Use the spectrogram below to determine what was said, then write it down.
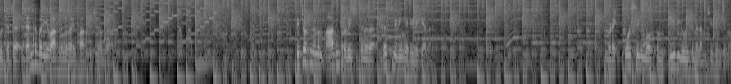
മുറ്റത്ത് രണ്ട് വലിയ വാഹനങ്ങൾ വരെ പാർക്ക് ചെയ്യാവുന്നതാണ് സിറ്റൗട്ടിൽ നിന്നും ആദ്യം പ്രവേശിക്കുന്നത് ഗസ്റ്റ് ലിവിംഗ് ഏരിയയിലേക്കാണ്. ഇവിടെ ഫുൾ സീലിംഗ് ബോക്സും ടി വി യൂണിറ്റും എല്ലാം ചെയ്തിരിക്കുന്നു.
